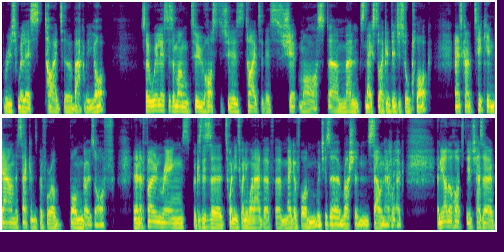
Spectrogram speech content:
Bruce Willis tied to the back of a yacht. So Willis is among two hostages tied to this ship mast, um, and it's next to like a digital clock, and it's kind of ticking down the seconds before a bomb goes off. And then a phone rings because this is a 2021 advert for Megafon, which is a Russian cell network. And the other hostage has a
